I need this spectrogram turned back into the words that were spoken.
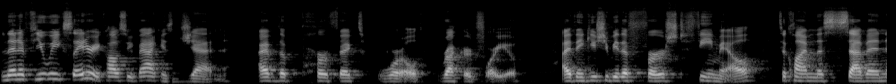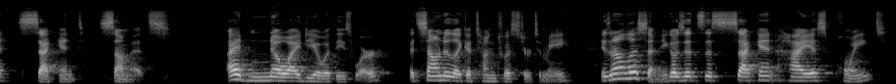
And then a few weeks later, he calls me back. He's, Jenn, I have the perfect world record for you. I think you should be the first female to climb the seven second summits. I had no idea what these were. It sounded like a tongue twister to me. He's going to listen. He goes, It's the second highest point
